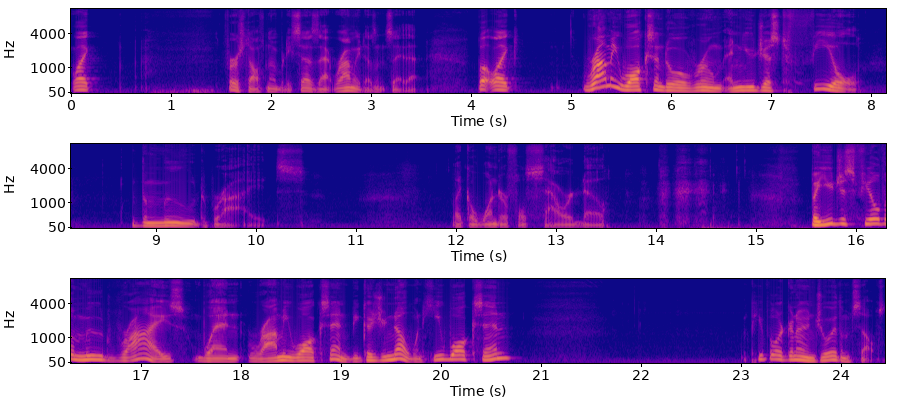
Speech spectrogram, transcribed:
Like, first off, nobody says that. Rami doesn't say that. But, like, Rami walks into a room and you just feel the mood rise like a wonderful sourdough but you just feel the mood rise when Rami walks in because you know when he walks in, people are going to enjoy themselves.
